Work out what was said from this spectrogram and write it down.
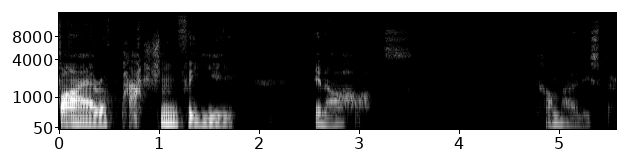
fire of passion for you in our hearts? Come, Holy Spirit.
